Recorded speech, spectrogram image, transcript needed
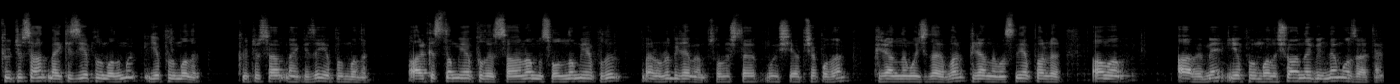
Kültür sanat merkezi yapılmalı mı? Yapılmalı. Kültür sanat merkezi yapılmalı. Arkasına mı yapılır, sağına mı, soluna mı yapılır? Ben onu bilemem. Sonuçta bu işi yapacak olan planlamacılar var. Planlamasını yaparlar. Ama AVM yapılmalı. Şu anda gündem o zaten.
